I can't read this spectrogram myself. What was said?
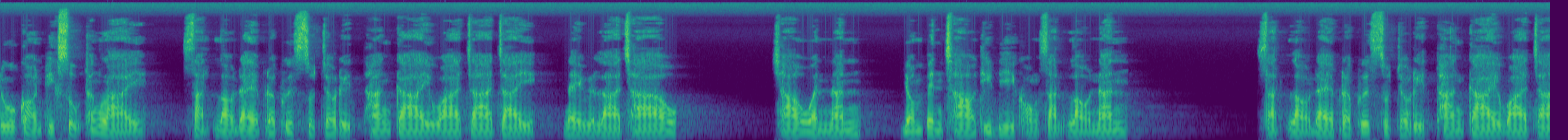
ดูก่อนภิกษุทั้งหลาย สัตว์เหล่าใดประพฤติสุจริตทางกายวาจาใจในเวลาเช้า เช้าวันนั้นย่อมเป็นเช้าที่ดีของสัตว์เหล่านั้น สัตว์เหล่าใดประพฤติสุจริตทางกายวาจา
